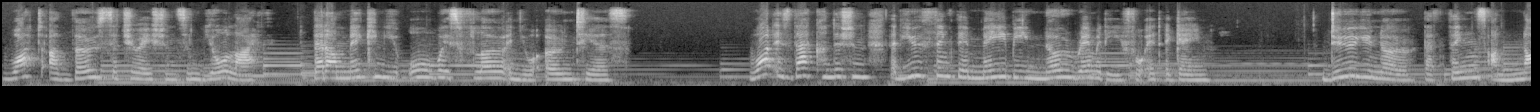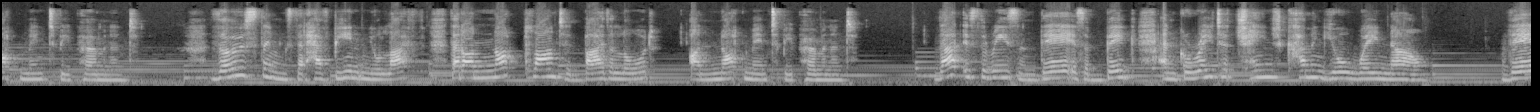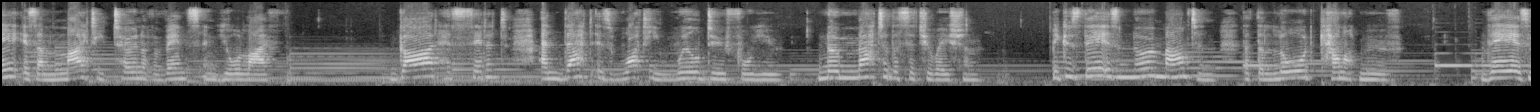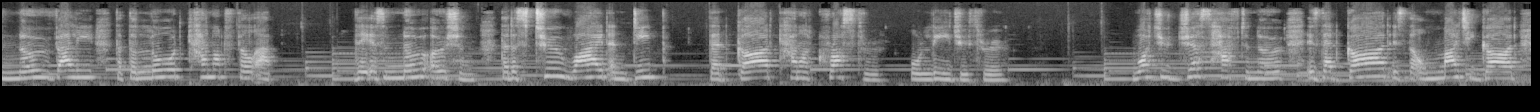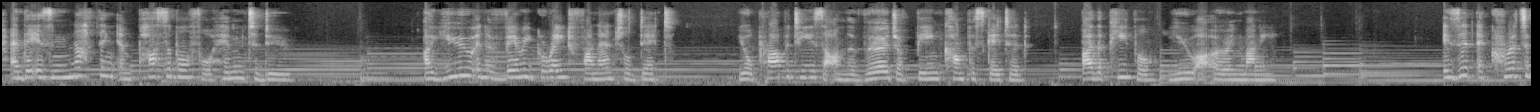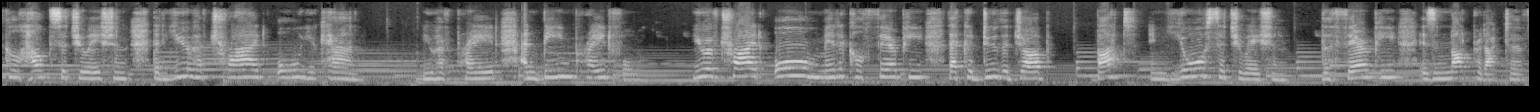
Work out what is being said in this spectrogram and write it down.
What are those situations in your life that are making you always flow in your own tears? What is that condition that you think there may be no remedy for it again? Do you know that things are not meant to be permanent? Those things that have been in your life that are not planted by the Lord are not meant to be permanent. That is the reason there is a big and greater change coming your way now. There is a mighty turn of events in your life. God has said it, and that is what He will do for you, no matter the situation. Because there is no mountain that the Lord cannot move. There is no valley that the Lord cannot fill up. There is no ocean that is too wide and deep that God cannot cross through or lead you through. What you just have to know is that God is the Almighty God and there is nothing impossible for Him to do. Are you in a very great financial debt? Your properties are on the verge of being confiscated by the people you are owing money. Is it a critical health situation that you have tried all you can? You have prayed and been prayed for. You have tried all medical therapy that could do the job, but in your situation, the therapy is not productive.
